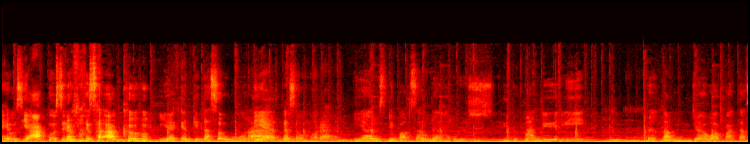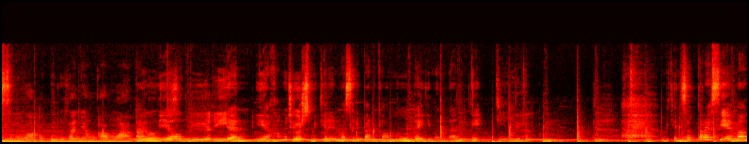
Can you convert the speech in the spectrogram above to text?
Eh usia aku sudah memaksa aku Iya kan kita seumuran. Iya, kita seumuran Iya harus dipaksa udah harus hidup mandiri, bertanggung jawab atas semua keputusan yang kamu ambil, Ambil. sendiri. Dan ya kamu juga harus mikirin masa depan kamu kayak gimana nanti iya. Stres sih emang.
